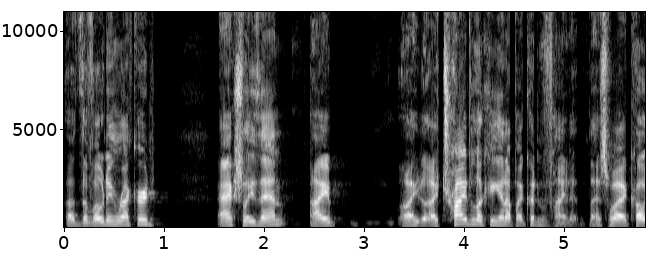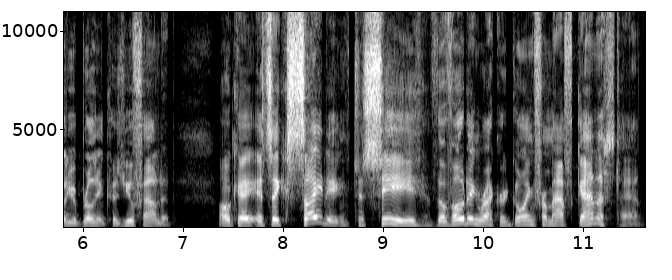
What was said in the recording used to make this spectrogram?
of the voting record. Actually, then I, I, I tried looking it up, I couldn't find it. That's why I call you brilliant, because you found it. Okay, it's exciting to see the voting record going from Afghanistan,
